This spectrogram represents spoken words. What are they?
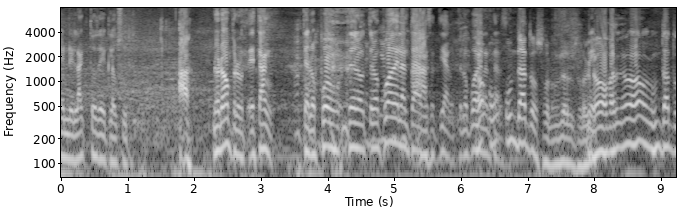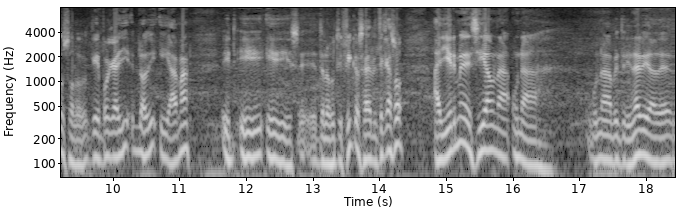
en el acto de clausura. Ah. No, no, pero están. Te los puedo, te lo, te lo puedo adelantar, ah. Santiago, te lo puedo adelantar. Un, dato solo, un dato solo. No, no, un dato solo, que porque allí lo di, y además, y, y, te lo justifico, o sea, en este caso, ayer me decía una, una, una veterinaria de,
